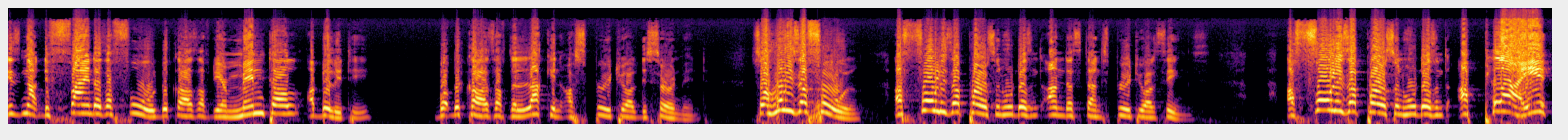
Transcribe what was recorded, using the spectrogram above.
is not defined as a fool because of their mental ability, but because of the lacking of spiritual discernment. So who is a fool? A fool is a person who doesn't understand spiritual things. A fool is a person who doesn't apply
